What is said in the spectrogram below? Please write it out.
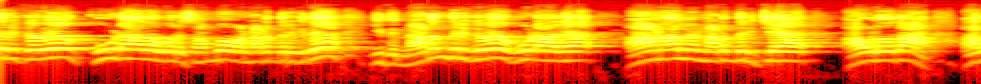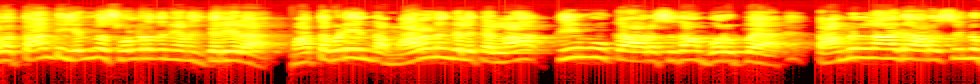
நடந்திருக்கவே கூடாத ஒரு சம்பவம் நடந்திருக்குது. இது நடந்திருக்கவே கூடாது. ஆனாலும் நடந்துருச்சு. அவ்வளோதான் அதை தாண்டி என்ன சொல்றதுன்னு எனக்கு தெரியல. மற்றபடி இந்த மரணங்களுக்கெல்லாம் திமுக அரசு தான் பொறுப்பு. தமிழ்நாடு அரசுன்னு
